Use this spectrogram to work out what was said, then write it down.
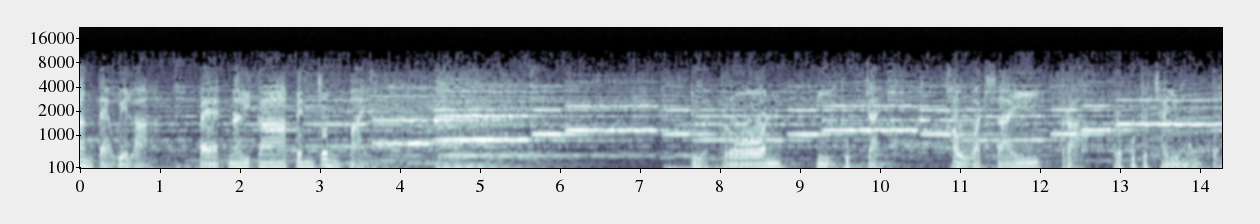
ตั้งแต่เวลา 8 นาฬิกาเป็นต้นไป เดือดร้อน มีทุกข์ใจ เข้าวัดไซกราบพระพุทธชัยมงคล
